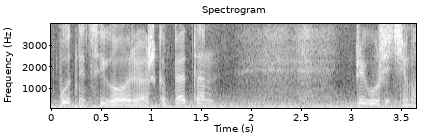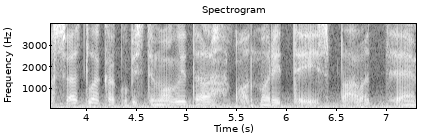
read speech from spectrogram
putnici, govori vaš kapetan. Prigušit ćemo svetla kako biste mogli da odmorite i spavate.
